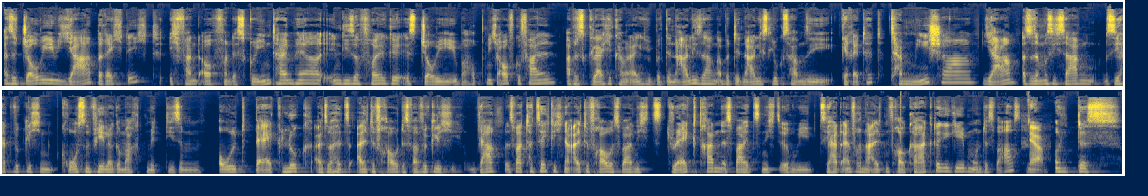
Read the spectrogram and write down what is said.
Also Joey, ja, berechtigt. Ich fand auch von der Screentime her in dieser Folge ist Joey überhaupt nicht aufgefallen. Aber das gleiche kann man eigentlich über Denali sagen, aber Denalis Looks haben sie gerettet. Tamisha, ja, also da muss ich sagen, sie hat wirklich einen großen Fehler gemacht mit diesem Old Bag Look, also als alte Frau. Das war wirklich, ja, es war tatsächlich eine alte Frau. Es war nichts Drag dran. Es war jetzt nicht irgendwie, sie hat einfach einer alten Frau Charakter gegeben und das war's. Ja. Und das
